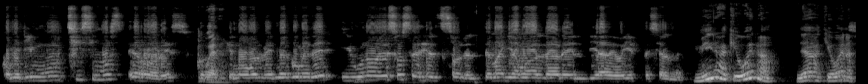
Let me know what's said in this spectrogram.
cometí muchísimos errores, cosas que no volvería a cometer, y uno de esos es el, sobre el tema que vamos a hablar el día de hoy especialmente. Mira, qué buena, ya, qué buena.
